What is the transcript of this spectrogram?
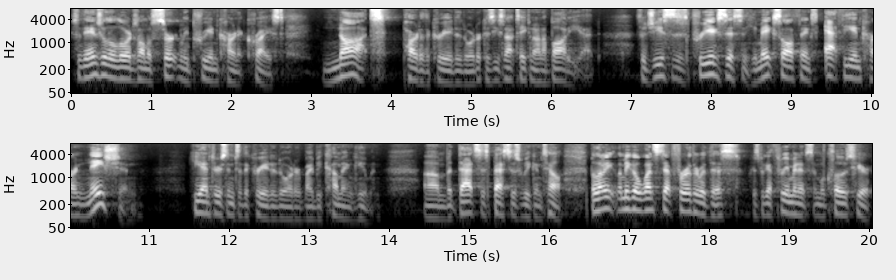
so the angel of the Lord is almost certainly pre incarnate Christ, not part of the created order because he's not taken on a body yet. So Jesus is pre existent. He makes all things. At the incarnation, he enters into the created order by becoming human. Um, but that's as best as we can tell. But let me, let me go one step further with this, because we've got three minutes and we'll close here.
